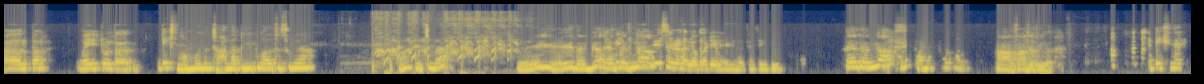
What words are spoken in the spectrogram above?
అంత వెయిట్ ఉంటుంది. డిక్షనరీ అమ్మ చాలా డీప్ ఆలోచిస్తుందా వచ్చిందా? ఏయ్ ఏ దగ్గ. ఏ ఏ సార్ డిక్షనరీ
